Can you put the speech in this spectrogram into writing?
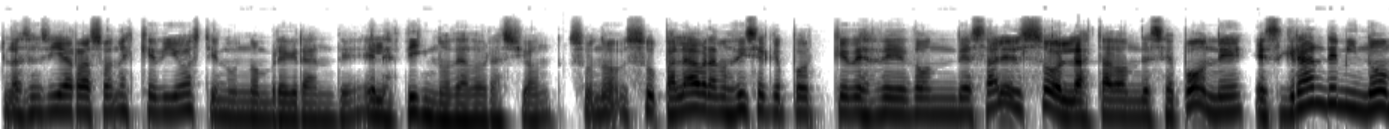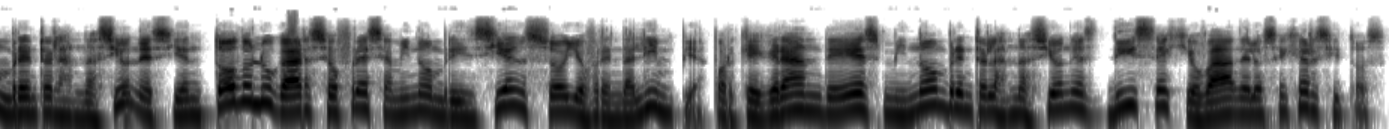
la sencilla razón es que Dios tiene un nombre grande, Él es digno de adoración. Su, palabra nos dice que porque desde donde sale el sol hasta donde se pone, es grande mi nombre entre las naciones, y en todo lugar se ofrece a mi nombre incienso y ofrenda limpia, porque grande es mi nombre entre las naciones, dice Jehová de los ejércitos.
